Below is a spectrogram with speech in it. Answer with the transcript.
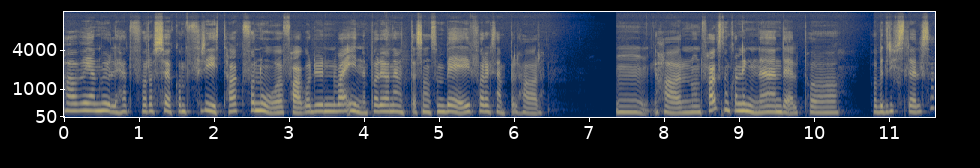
har vi en mulighet for å søke om fritak for noe fag, og du var inne på det og nevnte sånn som BI f.eks. har har noen fag som kan ligne en del på, på bedriftsledelse.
